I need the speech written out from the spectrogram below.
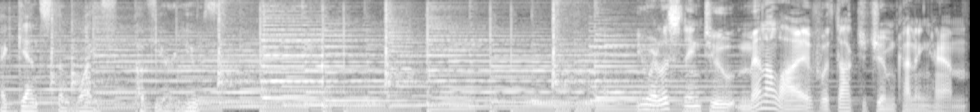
against the wife of your youth. You are listening to Men Alive with Dr. Jim Cunningham.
